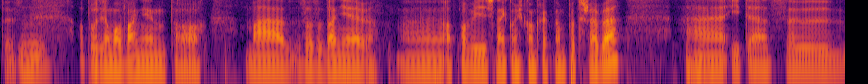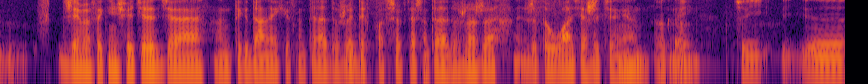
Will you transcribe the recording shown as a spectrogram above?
to jest Mhm. oprogramowanie, no to ma za zadanie e, odpowiedzieć na jakąś konkretną potrzebę. E, I teraz e, żyjemy w takim świecie, gdzie tych danych jest na tyle dużo i tych potrzeb też na tyle dużo, że, że to ułatwia życie. Nie? Okej. No, Czyli, yy,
